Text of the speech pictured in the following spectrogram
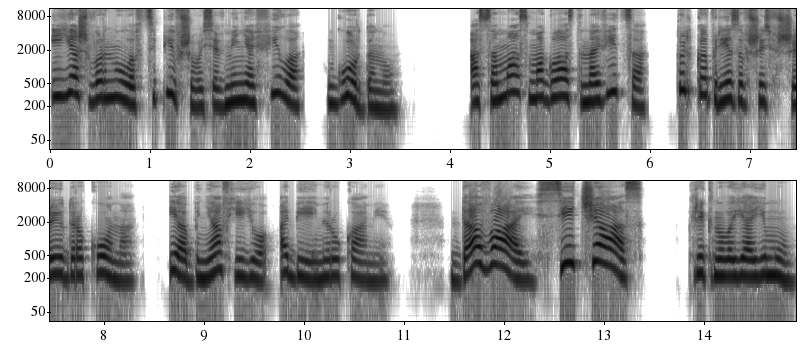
и я швырнула вцепившегося в меня Фила Гордону а сама смогла остановиться, только врезавшись в шею дракона и обняв ее обеими руками. «Давай, сейчас!» — крикнула я ему.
